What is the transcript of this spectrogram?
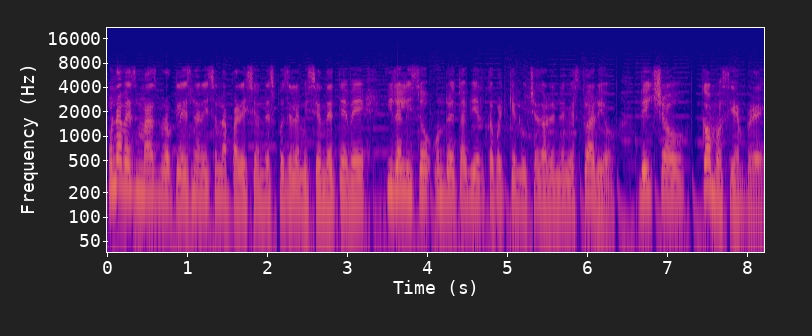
Una vez más, Brock Lesnar hizo una aparición después de la emisión de TV y realizó un reto abierto a cualquier luchador en el vestuario. Big Show, como siempre,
